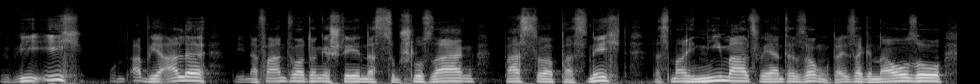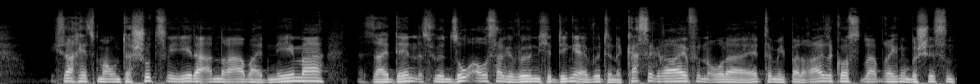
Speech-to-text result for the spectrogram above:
wie ich und wir alle, die in der Verantwortung stehen, das zum Schluss sagen, passt oder passt nicht, das mache ich niemals während der Saison. Da ist er genauso, ich sage jetzt mal, unter Schutz wie jeder andere Arbeitnehmer. Es sei denn, es würden so außergewöhnliche Dinge, er würde in eine Kasse greifen oder er hätte mich bei der Reisekostenabrechnung beschissen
